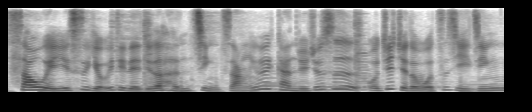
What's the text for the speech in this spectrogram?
稍微是有一点点觉得很紧张，因为感觉就是，我就觉得我自己已经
